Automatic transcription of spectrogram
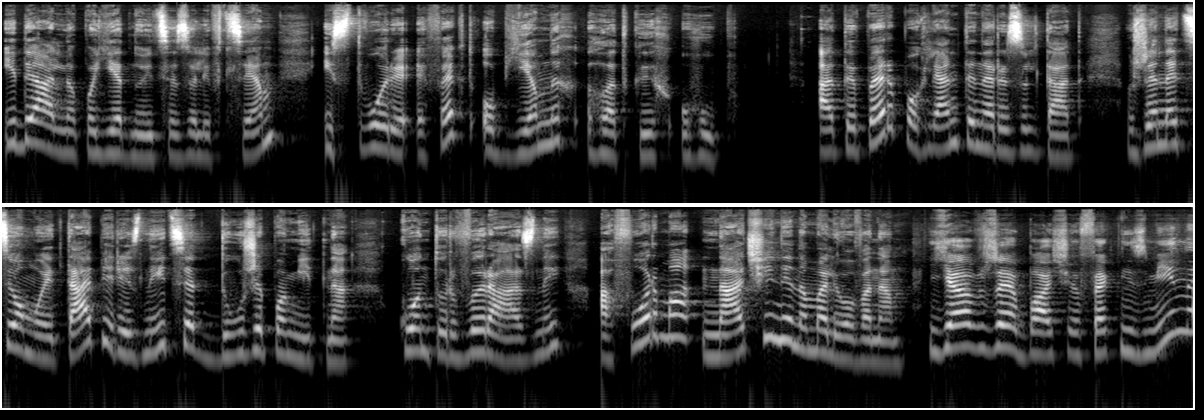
ідеально поєднується з олівцем і створює ефект об'ємних гладких губ. А тепер погляньте на результат. Вже на цьому етапі різниця дуже помітна. Контур виразний, а форма наче й не намальована. Я вже бачу ефектні зміни,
